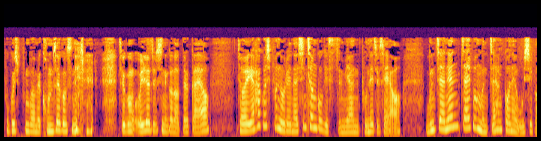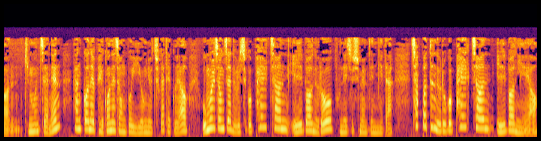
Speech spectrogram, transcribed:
보고 싶은 밤에 검색어 순위를 조금 올려주시는 건 어떨까요? 저에게 하고 싶은 노래나 신청곡 있으면 보내주세요. 문자는 짧은 문자 한 건에 50원, 긴 문자는 한 건에 100원의 정보 이용료 추가되고요. 우물정자 누르시고 8001번으로 보내주시면 됩니다. 샵 버튼 누르고 8001번이에요.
